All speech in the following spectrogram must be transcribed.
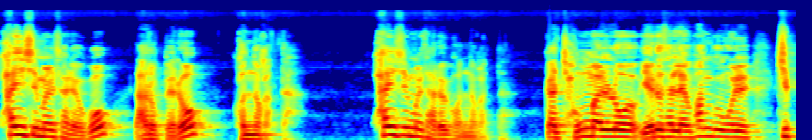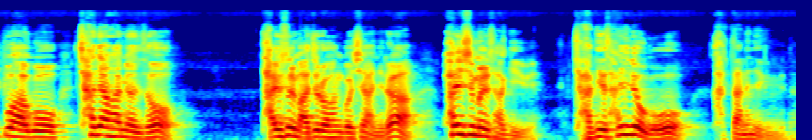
환심을 사려고 나룻배로 건너갔다. 환심을 사려고 건너갔다. 그러니까 정말로 예루살렘 황궁을 기뻐하고 찬양하면서 다윗을 맞으러 한 것이 아니라 환심을 사기 위해 자기 살려고 갔다는 얘기입니다.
